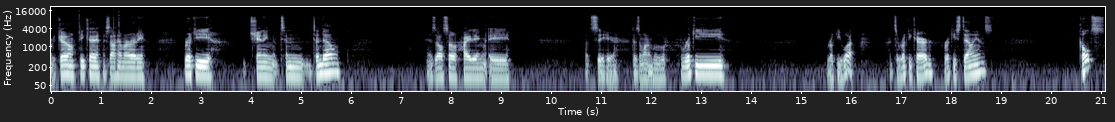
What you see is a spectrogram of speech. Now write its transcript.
there we go. DK, we saw him already. Rookie Channing Tindall is also hiding a, let's see here, doesn't want to move rookie, rookie what? It's a rookie card. Rookie Stallions. Colts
